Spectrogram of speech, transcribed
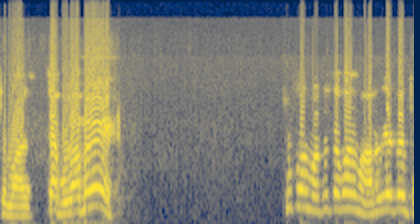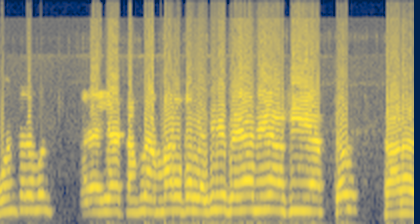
તો મારે ત્યાં ભૂરાભાઈ! શું કામ હતું તમારે? મારો યાર ફોન કરે મને? અરે યાર તમને અમારો પર લગી દયા નહીં આવતી યાર. ચમ રાણા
